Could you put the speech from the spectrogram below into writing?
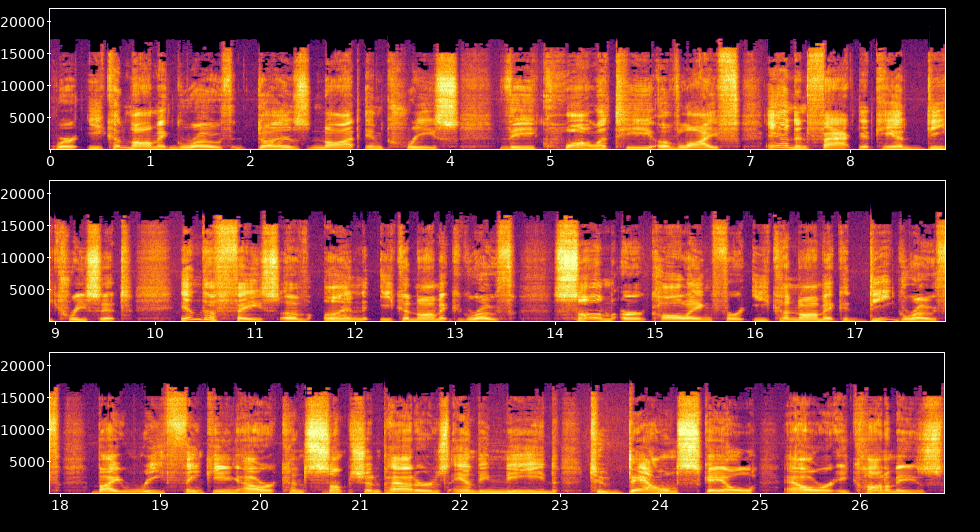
where economic growth does not increase the quality of life, and in fact, it can decrease it. In the face of uneconomic growth, some are calling for economic degrowth by rethinking our consumption patterns and the need to downscale our economies.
